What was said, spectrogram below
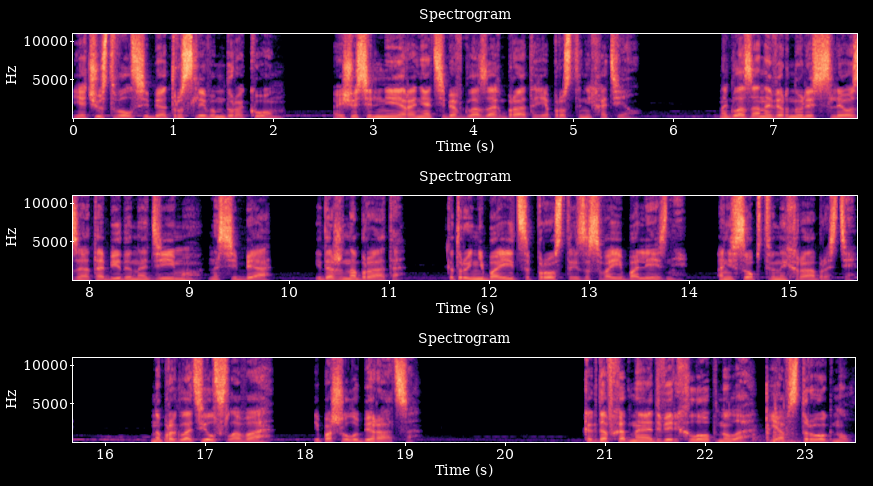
Я чувствовал себя трусливым дураком, а еще сильнее ронять себя в глазах брата я просто не хотел. На глаза навернулись слезы от обиды на Диму, на себя и даже на брата, который не боится просто из-за своей болезни, а не собственной храбрости. Но проглотил слова и пошел убираться. Когда входная дверь хлопнула, я вздрогнул.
